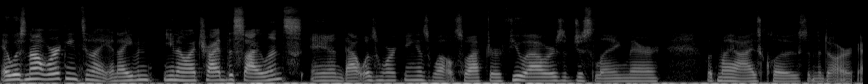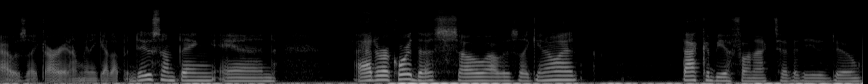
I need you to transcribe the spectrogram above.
it was not working tonight. And i even you know i tried the silence and that wasn't working as well. So after a few hours of just laying there with my eyes closed in the dark i was like all right i'm going to get up and do something. And i had to record this. So i was like you know what? That could be a fun activity to do.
